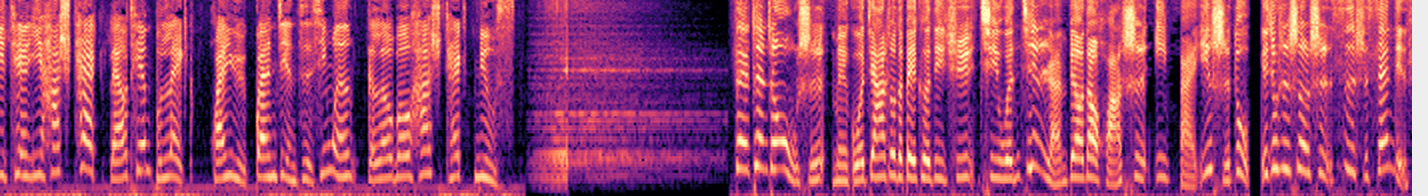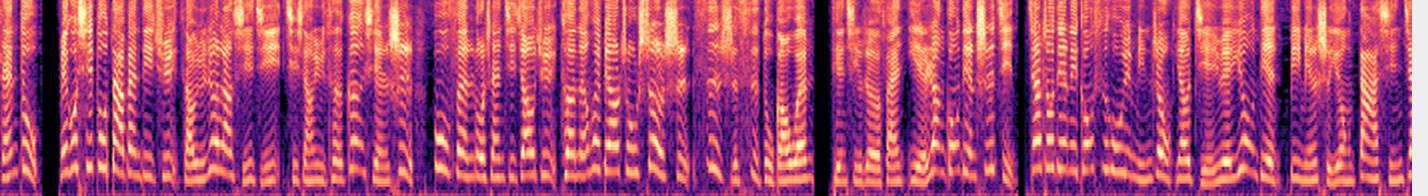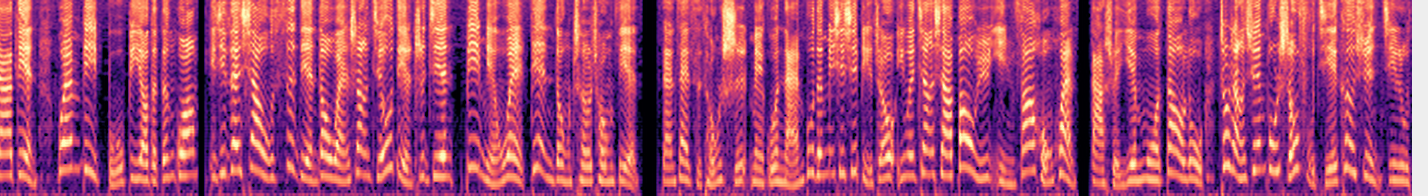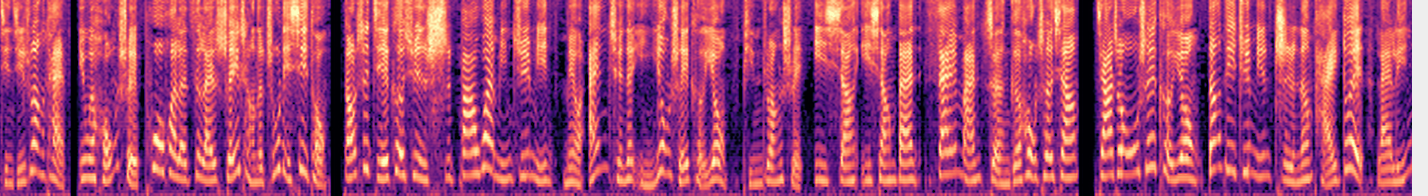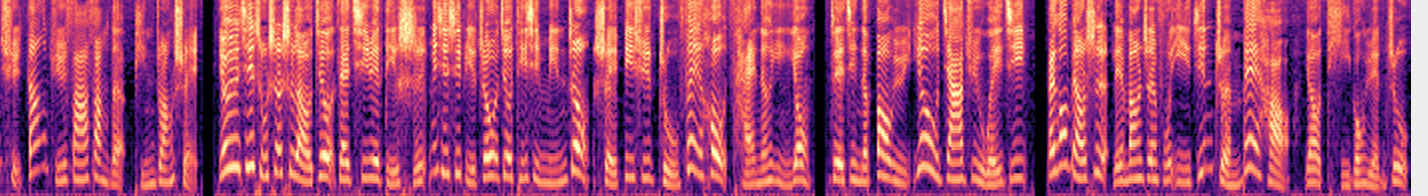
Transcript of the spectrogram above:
一天一 hashtag 聊天不累，寰宇关键字新闻 global hashtag news。在正中午时，美国加州的贝克地区气温竟然飙到华氏一百一十度，也就是摄氏四十三点三度。美国西部大半地区遭遇热浪袭击，气象预测更显示，部分洛杉矶郊区可能会飙出摄氏四十四度高温。天气热翻也让供电吃紧，加州电力公司呼吁民众要节约用电，避免使用大型家电，关闭不必要的灯光，以及在下午四点到晚上九点之间避免为电动车充电。但在此同时，美国南部的密西西比州因为降下暴雨，引发洪患，大水淹没道路。州长宣布，首府杰克逊进入紧急状态，因为洪水破坏了自来水厂的处理系统，导致杰克逊十八万名居民没有安全的饮用水可用，瓶装水一箱一箱搬，塞满整个后车厢。家中无水可用，当地居民只能排队来领取当局发放的瓶装水。由于基础设施老旧，在七月底时，密西西比州就提醒民众，水必须煮沸后才能饮用。最近的暴雨又加剧危机，白宫表示，联邦政府已经准备好要提供援助。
